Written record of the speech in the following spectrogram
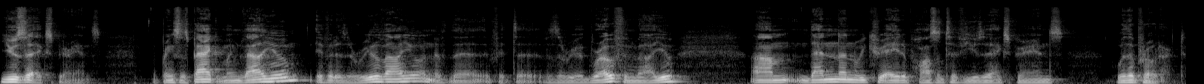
user experience. It brings us back. Mean, value, if it is a real value, and if the if it uh, if a real growth in value, um, then then we create a positive user experience with a product.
